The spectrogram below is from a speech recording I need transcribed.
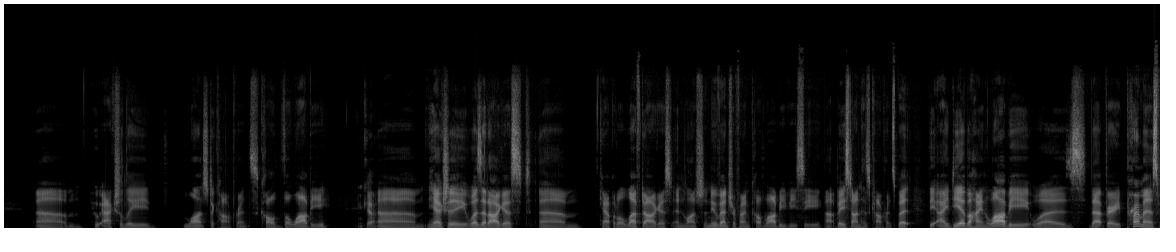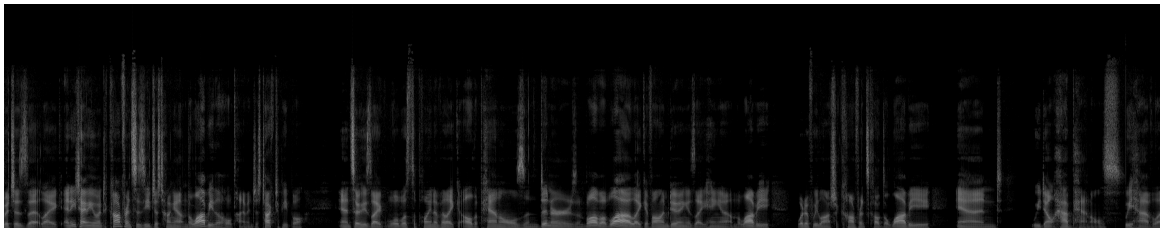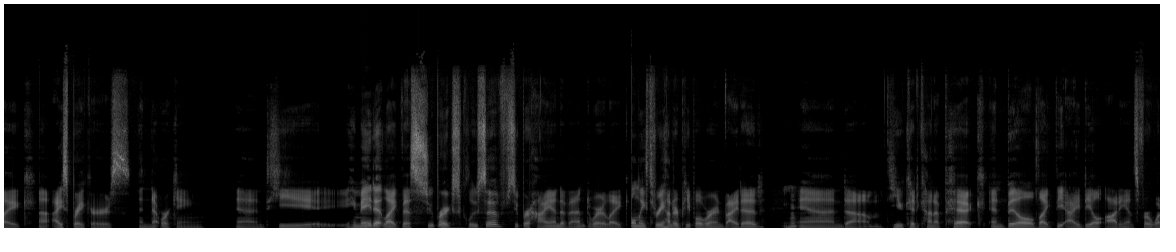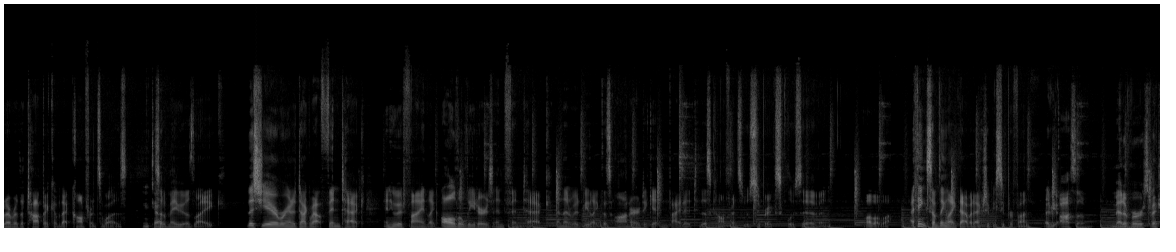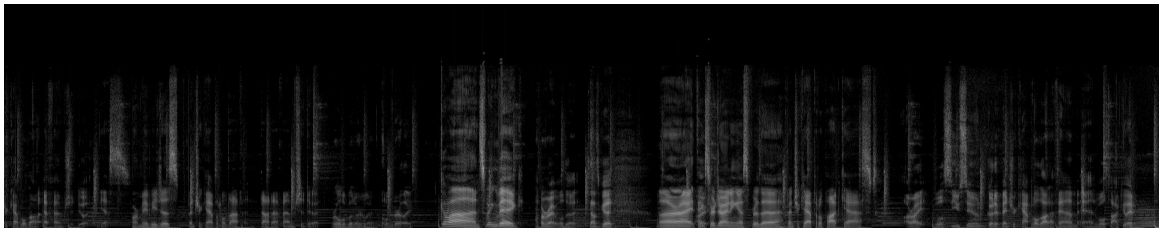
um, who actually launched a conference called The Lobby. Okay. Um, he actually was at August um, Capital, left August, and launched a new venture fund called Lobby VC uh, based on his conference. But the idea behind Lobby was that very premise, which is that like anytime he went to conferences, he just hung out in the lobby the whole time and just talked to people. And so he's like, well, what's the point of like all the panels and dinners and blah, blah, blah? Like, if all I'm doing is like hanging out in the lobby, what if we launch a conference called The Lobby and we don't have panels? We have like uh, icebreakers and networking. And he he made it like this super exclusive, super high end event where like only 300 people were invited Mhm. and um, he could kind of pick and build like the ideal audience for whatever the topic of that conference was. Okay. So maybe it was like this year we're going to talk about fintech, and he would find like all the leaders in fintech, and then it would be like this honor to get invited to this conference. It was super exclusive and blah blah blah. I think something like that would actually be super fun. That'd be awesome. Metaverse venture capital.fm should do it. Yes, or maybe just venturecapital.fm should do it. We're a little bit early. A little bit early. Come on, swing big. All right, we'll do it. Sounds good. All right. Thanks right. for joining us for the Venture Capital Podcast. All right, we'll see you soon. Go to venturecapital.fm and we'll talk to you later.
